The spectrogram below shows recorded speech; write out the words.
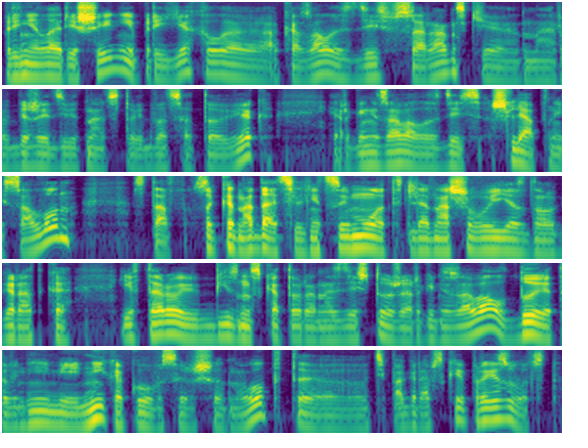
приняла решение, приехала, оказалась здесь, в Саранске, на рубеже 19 и 20 века, и организовала здесь шляпный салон, став законодательницей мод для нашего уездного городка. И второй бизнес, который она здесь тоже организовала, до этого не имея никакого совершенно опыта, э, типографское производство.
